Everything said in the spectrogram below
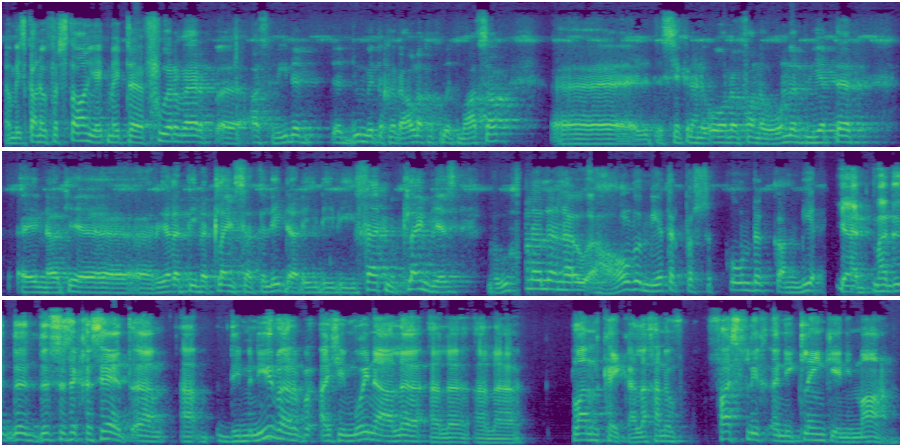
Nou mense kan nou verstaan jy het met 'n voorwerp uh, as rede doen met 'n geweldige groot massa uh dit is seker in die orde van 100 meter en nou jy 'n relatiewe klein satelliet dat die die die effek moet klein wees, hoe gaan hulle nou 'n halwe meter per sekonde kan meet? Ja, maar dis soos ek gesê het, ehm um, uh, die manier waarop as jy mooi na hulle hulle hulle plan kyk, hulle gaan nou vasvlieg in die kleintjie in die maan,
